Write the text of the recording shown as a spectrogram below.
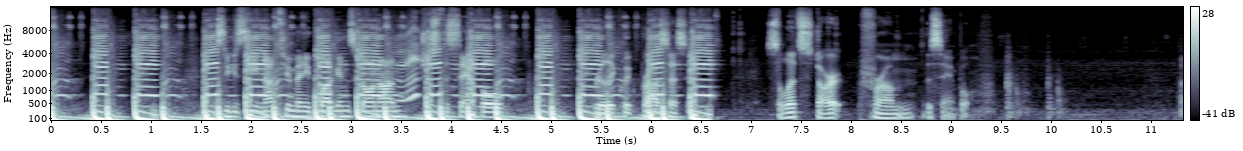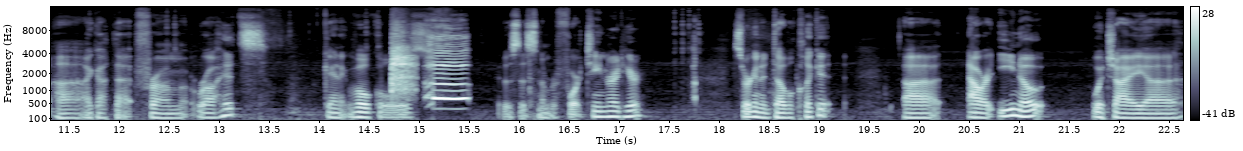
As you can see, not too many plugins going on, just the sample, really quick processing. So let's start from the sample. Uh, I got that from Raw Hits, Organic Vocals. It was this number 14 right here. So we're going to double click it. Uh, our E note, which I uh,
